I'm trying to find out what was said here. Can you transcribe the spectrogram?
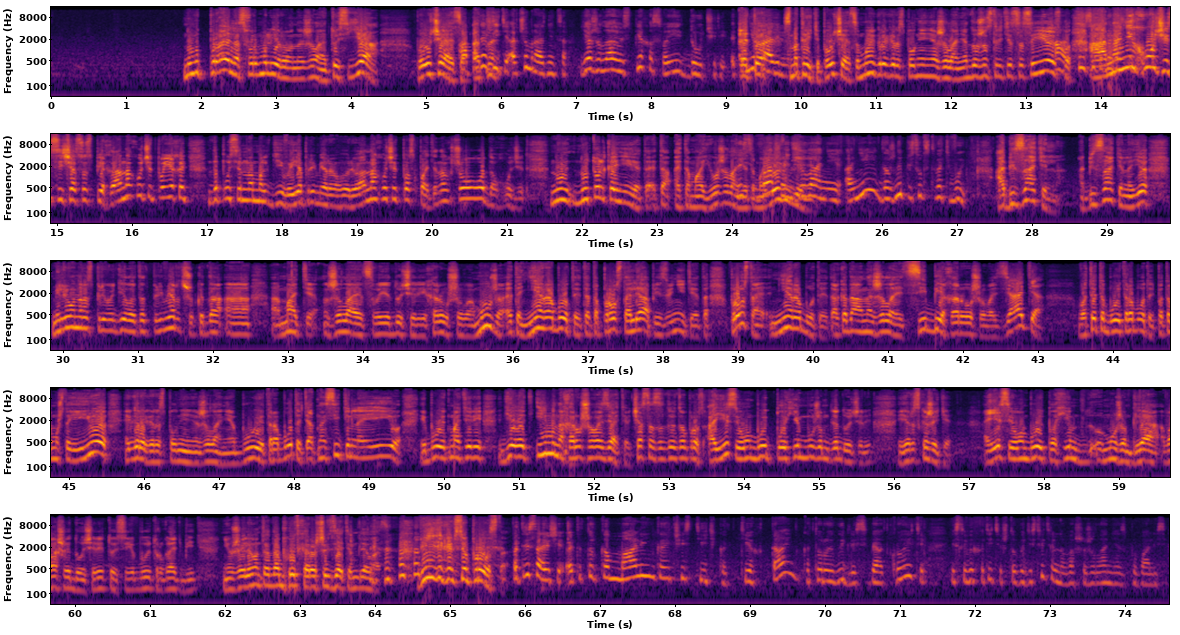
Ну вот правильно сформулированное желание. То есть я, получается... А подождите, а в чем разница? Я желаю успеха своей дочери. Это, Это, неправильно. смотрите, получается, мой эгрегор исполнения желания должен встретиться с ее, А, испол- то а это она даже- не хочет сейчас успеха, она хочет поехать, допустим, на Мальдивы, я примеры говорю, она хочет поспать, она что угодно хочет, ну, ну только не это, это, это мое То желание, есть это в мое вашем видение. желании они должны присутствовать вы. Обязательно. Обязательно. Я миллион раз приводил этот пример, что когда а, а, мать желает своей дочери хорошего мужа, это не работает, это просто ляп, извините, это просто не работает. А когда она желает себе хорошего зятя, вот это будет работать, потому что ее эгрегор исполнения желания будет работать относительно ее, и будет матери делать именно хорошего зятя. Часто задают вопрос, а если он будет плохим мужем для дочери? И расскажите, а если он будет плохим мужем для вашей дочери, то есть ее будет ругать, бить, неужели он тогда будет хорошим зятем для вас? Видите, как все просто. Потрясающе. Это только маленькая частичка тех тайн, которые вы для себя откроете, если вы хотите, чтобы действительно ваши желания сбывались.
